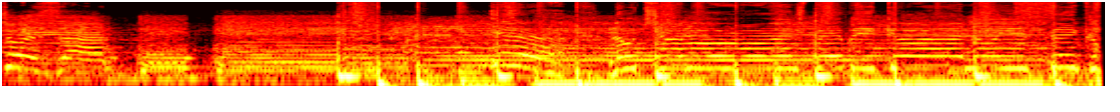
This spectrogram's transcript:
choice, son.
